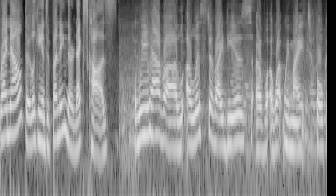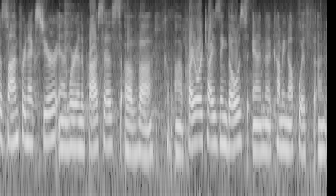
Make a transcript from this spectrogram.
Right now, they're looking into funding their next cause. We have a, a, list of ideas of what we might focus on for next year, and we're in the process of uh, uh, prioritizing those and uh, coming up with an,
